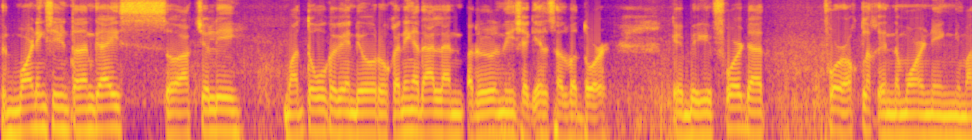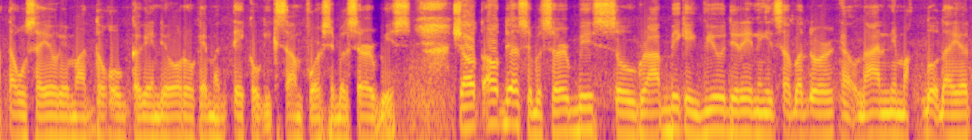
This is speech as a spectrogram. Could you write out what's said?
Good morning sa inyong tanan guys. So actually, madto ko kagay di oro kani nga dalan padulong ni siya El Salvador. Kay before that 4 o'clock in the morning ni mata ko sayo kay madto ko kagay di oro kay mag-take og exam for civil service. Shout out there civil service. So grabe kay view diri ng El Salvador nga unahan ni Macdo dayot.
